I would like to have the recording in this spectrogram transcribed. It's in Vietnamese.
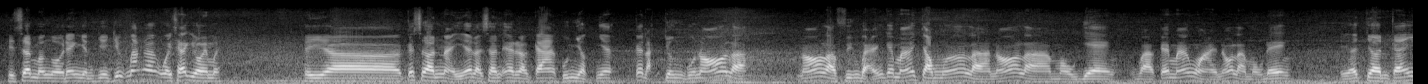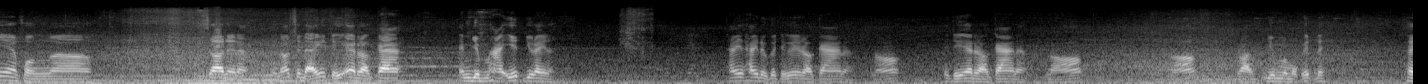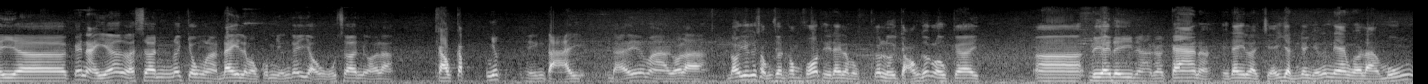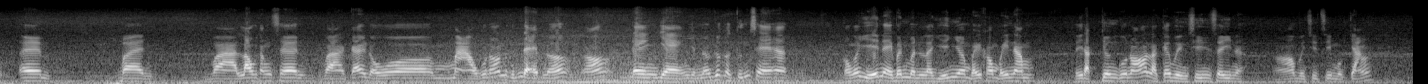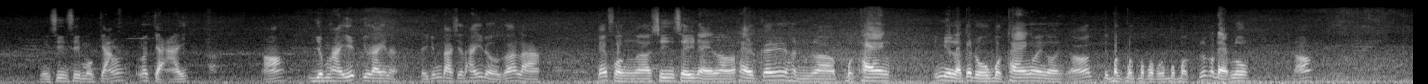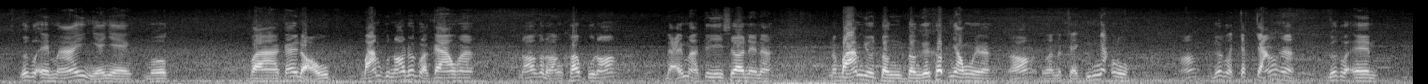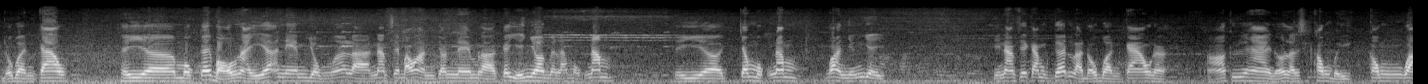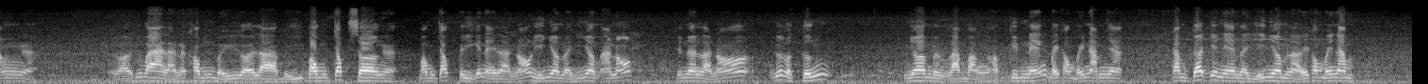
Thì sên mọi người đang nhìn trên trước mắt á, quay sát vô em ơi. Thì uh, cái sên này á, là sên RK của Nhật nha. Cái đặc trưng của nó là nó là phiên bản cái má trong đó là nó là màu vàng và cái má ngoài nó là màu đen thì ở trên cái phần ờ, uh, này nè thì nó sẽ để cái chữ RK em zoom 2x vô đây nè. Thấy thấy được cái chữ RK nè nó cái chữ RK nè đó. Đó. Rồi zoom là một ít đi. Thì uh, cái này á, là sên nói chung là đây là một trong những cái dầu của sên gọi là cao cấp nhất hiện tại để mà gọi là đối với cái sòng sên phốt thì đây là một cái lựa chọn rất là ok. Ờ, uh, DID nè RK nè thì đây là sẽ dành cho những anh em gọi là muốn êm bền và lâu tăng sên và cái độ màu của nó nó cũng đẹp nữa đó đen vàng nhìn nó rất là cứng xe ha còn cái dĩa này bên mình là dĩa nhôm 7075 thì đặc trưng của nó là cái viền CNC nè đó viền CNC màu trắng viền CNC màu trắng nó chạy đó zoom 2x vô đây nè thì chúng ta sẽ thấy được đó là cái phần CNC này là theo cái hình bậc thang giống như là cái ruộng bậc thang mọi người đó thì bật bật bật bật bật bật rất là đẹp luôn đó rất là êm ái nhẹ nhàng mượt và cái độ bám của nó rất là cao ha. Đó cái độ ăn khớp của nó. Để mà cái dây sơn này nè nó bám vô từng từng cái khớp nhông này nè. Đó là nó sẽ cứng nhắc luôn. Đó rất là chắc chắn ha. Rất là êm độ bền cao. Thì ờ, một cái bộ này á, anh em dùng á, là Nam sẽ bảo hành cho anh em là cái dĩa nhôm này là một năm. Thì ờ, trong một năm bảo hành những gì? Thì Nam sẽ cam kết là độ bền cao nè. Đó thứ hai nữa là sẽ không bị cong quăng nè. Rồi thứ ba là nó không bị gọi là bị bong chóc sơn nè bong chóc, vì cái này là nó dĩa nhôm là dĩa nhôm anod cho nên là nó rất là cứng. Nhôm được làm bằng hợp kim nén 7075 nha. Cam kết với anh em là dĩa nhôm là 7075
